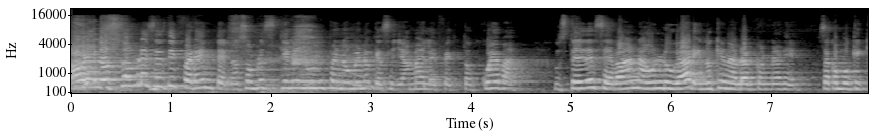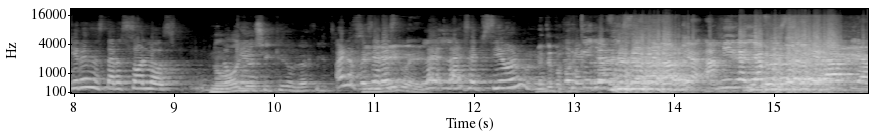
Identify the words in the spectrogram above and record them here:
Ahora, los hombres es diferente. Los hombres tienen un fenómeno que se llama el efecto cueva. Ustedes se van a un lugar y no quieren hablar con nadie. O sea, como que quieren estar solos. No, quieren- yo sí quiero hablar, fíjate. Bueno, pues Sí, eres la, la excepción. Vente por Porque Que- ya fuiste a terapia, amiga, ya fuiste a terapia.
